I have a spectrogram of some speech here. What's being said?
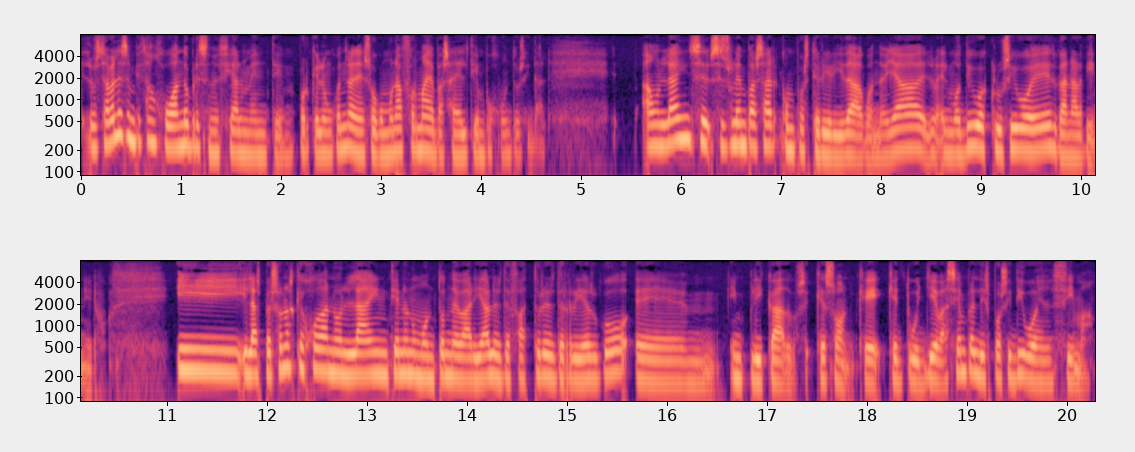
los chavales empiezan jugando presencialmente, porque lo encuentran eso como una forma de pasar el tiempo juntos y tal. A online se, suelen pasar con posterioridad, cuando ya el motivo exclusivo es ganar dinero. Y, las personas que juegan online tienen un montón de variables, de factores de riesgo eh, implicados, que son que, que tú llevas siempre el dispositivo encima,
